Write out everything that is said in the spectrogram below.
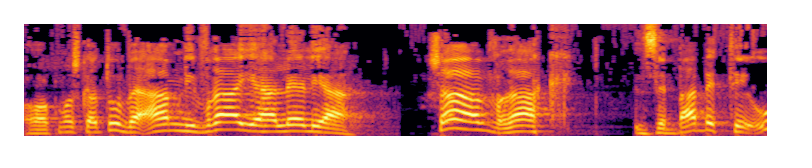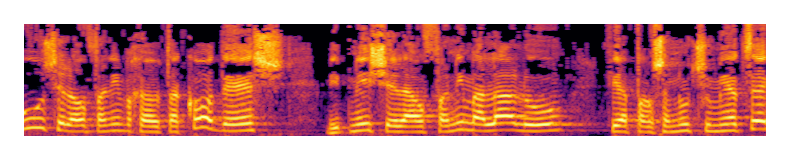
או כמו שכתוב, ועם נברא יהלל יה. עכשיו, רק זה בא בתיאור של האופנים וחיות הקודש, מפני שלאופנים הללו, לפי הפרשנות שהוא מייצג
